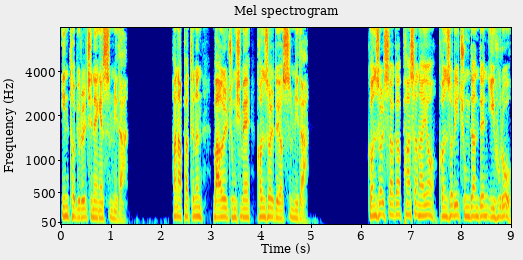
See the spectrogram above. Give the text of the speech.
인터뷰를 진행했습니다. 한 아파트는 마을 중심에 건설되었습니다. 건설사가 파산하여 건설이 중단된 이후로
